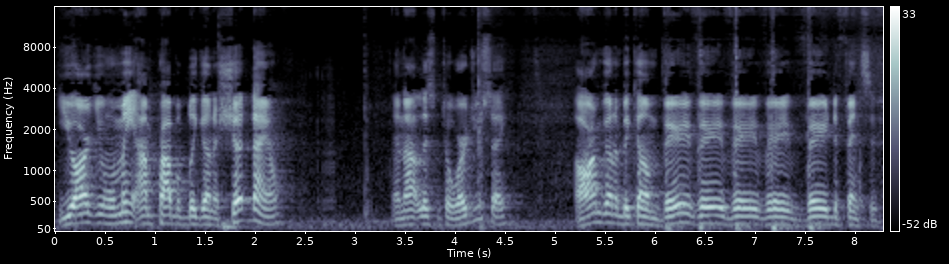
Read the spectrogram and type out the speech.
you argue with me, I'm probably going to shut down and not listen to a word you say or I'm going to become very, very, very, very, very defensive.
